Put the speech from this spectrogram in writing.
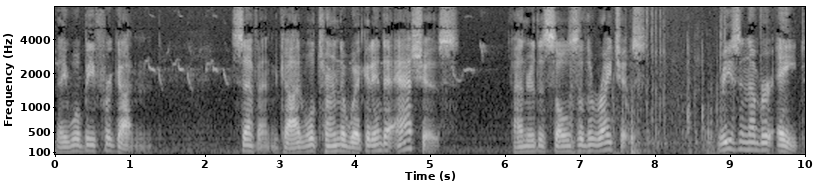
They will be forgotten. 7. God will turn the wicked into ashes under the soles of the righteous. Reason number 8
